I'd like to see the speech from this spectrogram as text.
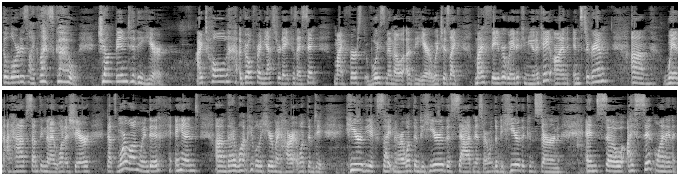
The Lord is like, let's go. Jump into the year. I told a girlfriend yesterday because I sent my first voice memo of the year, which is like my favorite way to communicate on Instagram. Um, when I have something that I want to share that's more long winded and um, that I want people to hear my heart. I want them to hear the excitement or I want them to hear the sadness or I want them to hear the concern. And so I sent one and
